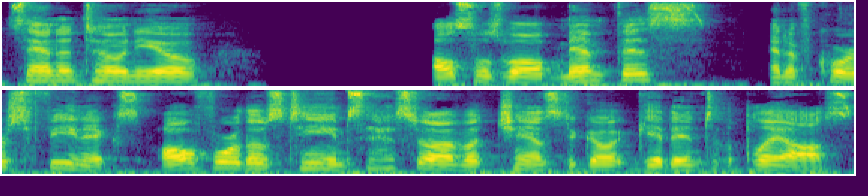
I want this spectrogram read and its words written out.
San Antonio, also as well Memphis, and of course Phoenix. All four of those teams still have a chance to go get into the playoffs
